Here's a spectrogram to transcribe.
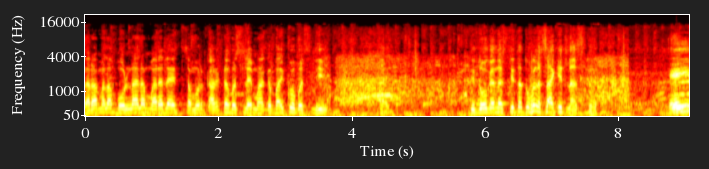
जरा मला बोलण्याला मर्यादा आहेत. समोर कार्ट बसलंय माग बायको बसली. काय ते दोघं नसती तर तुम्हाला सांगितलं असतं. तेही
